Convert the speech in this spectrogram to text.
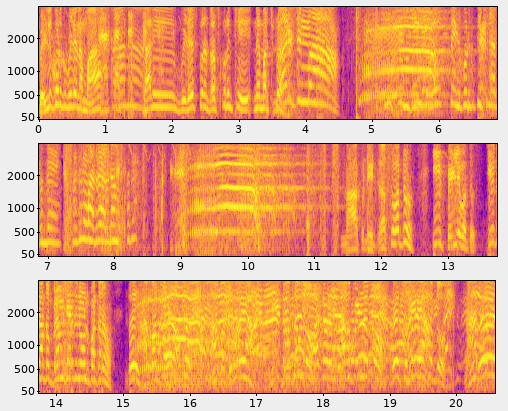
పెళ్ళి కొడుకు వీడేనమ్మా. కానీ వీడేసుకునే డ్రెస్ గురించి నేను మర్చిపోయాను. నరసింహ! పెళ్ళి కొడుకు వెళ్దాం. నాకు నీ డ్రెస్ వద్దు ఈ పెళ్ళి వద్దు. జీవితాంతం బ్రహ్మచారి ఉండిపోతాను వద్దు. నాకు పెళ్ళి వద్దు. నీ డ్రెస్ వద్దు. నాకొద్దు.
